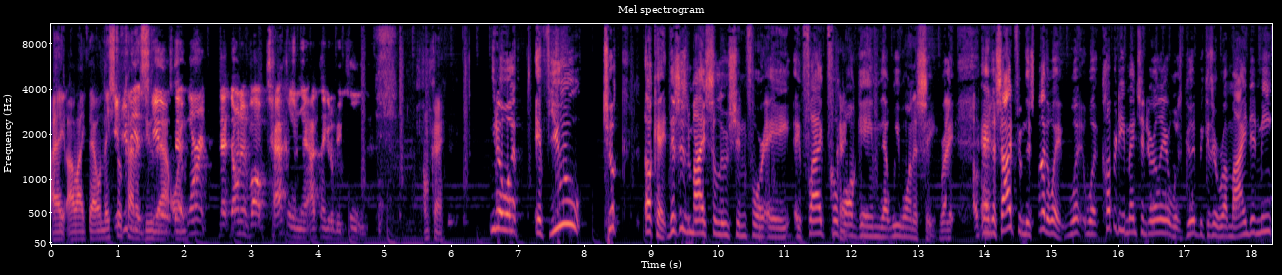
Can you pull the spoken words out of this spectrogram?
I, I like that one. They still kind of do that skills that, one. weren't that don't involve tackling, man, I think it'll be cool. Okay. You know what? If you took okay, this is my solution for a, a flag football game that we want to see, right? Okay. And aside from this, by the way, what what Clever D mentioned earlier was good because it reminded me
